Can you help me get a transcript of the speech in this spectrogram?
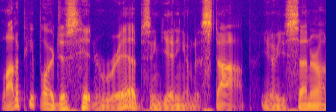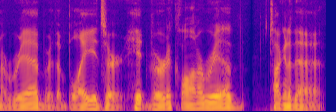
a lot of people are just hitting ribs and getting them to stop. You know, you center on a rib or the blades are hit vertical on a rib. Talking to the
